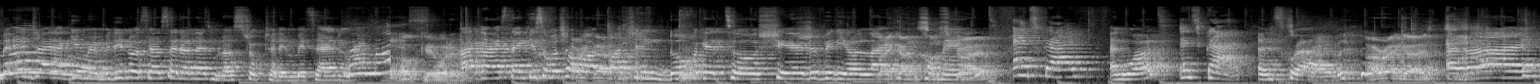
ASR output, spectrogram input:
me enjoy the game. Me didn't know say I said unless me just structure them better. I know. My mom. Okay, whatever. Alright guys, thank you so much for Alright, guys. watching. Don't forget to share the video, like, Like and comment. subscribe. And subscribe. And what? And subscribe. And subscribe. Alright guys. Bye bye.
